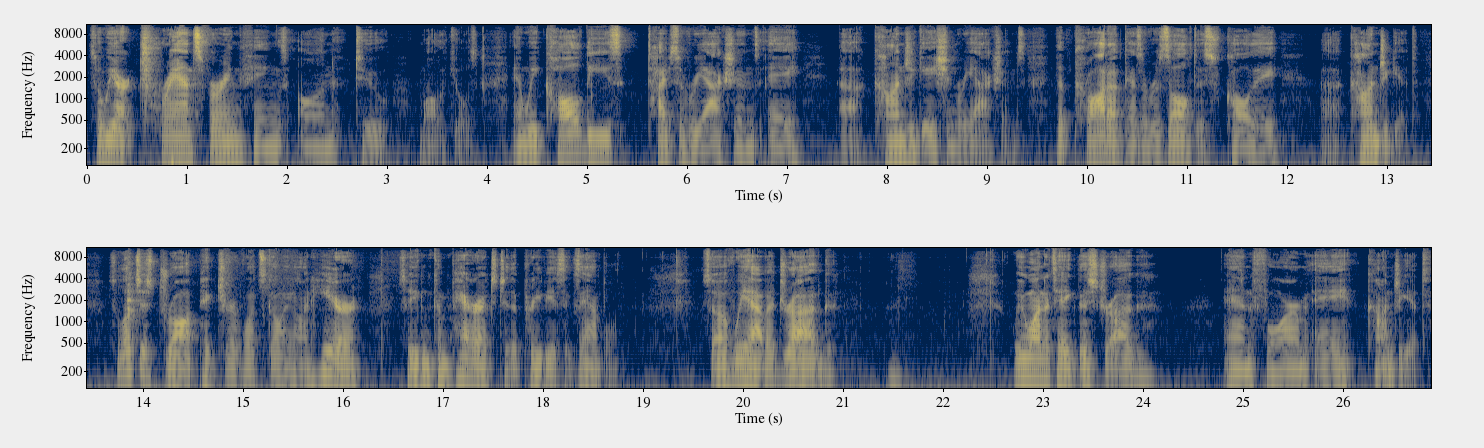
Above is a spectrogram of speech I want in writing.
So we are transferring things onto molecules. And we call these types of reactions a uh, conjugation reactions. The product as a result is called a uh, conjugate. So let's just draw a picture of what's going on here so you can compare it to the previous example. So if we have a drug, we want to take this drug and form a conjugate.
